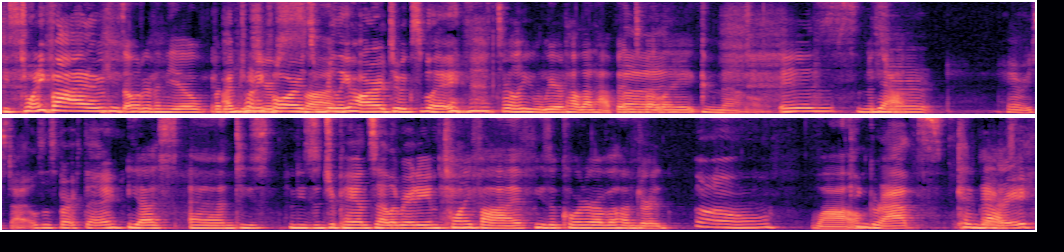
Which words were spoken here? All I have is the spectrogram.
He's 25. He's older than you, but I'm 24. It's really hard to explain. It's really weird how that happens, but Uh, like, no. It is Mr. Yeah. Harry Styles' birthday. yes, and he's And he's in Japan celebrating. 25. He's a quarter of a hundred. Oh. Wow. Congrats. Congrats. Harry.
